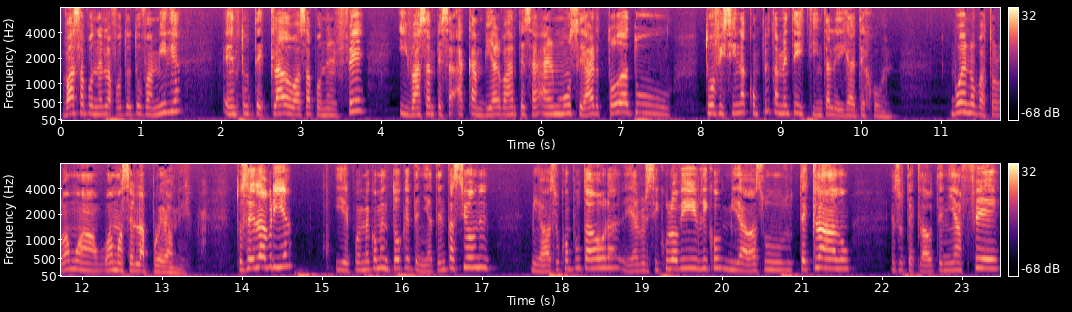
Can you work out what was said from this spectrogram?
Vas a poner la foto de tu familia, en tu teclado vas a poner fe y vas a empezar a cambiar, vas a empezar a hermosear toda tu, tu oficina completamente distinta, le dije a este joven. Bueno, pastor, vamos a, vamos a hacer la prueba, me Entonces él abría y después me comentó que tenía tentaciones, miraba su computadora, leía el versículo bíblico, miraba su teclado, en su teclado tenía fe,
